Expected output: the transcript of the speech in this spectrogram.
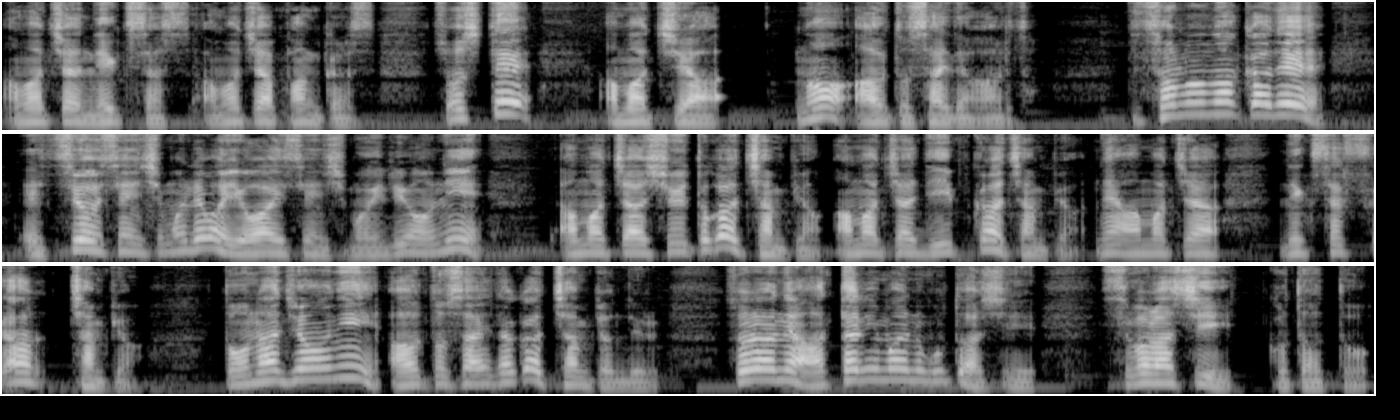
アマチュアネクサスアマチュアパンクラスそしてアマチュアのアウトサイダーがあると。その中でえ強い選手もいれば弱い選手もいるようにアマチュアシュートからチャンピオンアマチュアディープからチャンピオンねアマチュアネクサスからチャンピオン。と同じようにアウトサイダーがチャンピオン出る。それはね当たり前のことだし素晴らしいことだと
